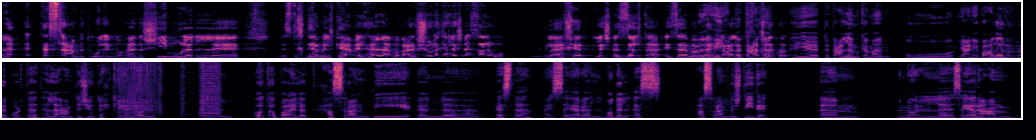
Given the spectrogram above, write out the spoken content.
هلا تسلا عم بتقول إنه هذا الشيء مو للاستخدام الكامل. هلأ ما بعرف شو لكن ليش نزلوها؟ يعني بالآخر ليش نزلتها إذا ما بدك هي بتتعلم. هي بتتعلم كمان. ويعني بعض الريبورتات هلأ عم تجي وتحكي إنه ال autopilot حصرا بالتسلا هاي السيارة الموديل S حصرا الجديدة. إنه السيارة عم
